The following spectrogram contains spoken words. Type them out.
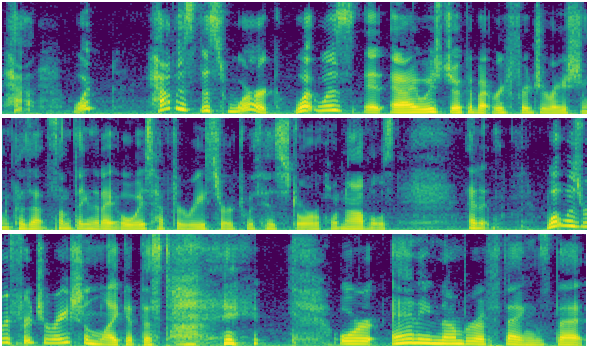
how what how does this work? What was it? I always joke about refrigeration because that's something that I always have to research with historical novels. And it, what was refrigeration like at this time? or any number of things that,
